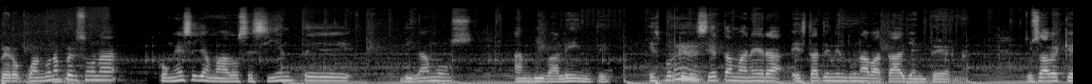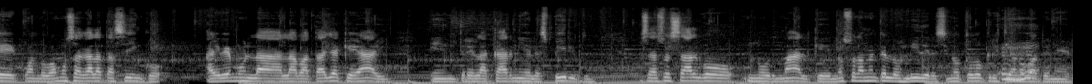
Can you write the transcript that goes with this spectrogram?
Pero cuando una persona con ese llamado se siente, digamos, ambivalente, es porque de cierta manera está teniendo una batalla interna. Tú sabes que cuando vamos a Gálatas 5, ahí vemos la, la batalla que hay entre la carne y el espíritu. O sea, eso es algo normal que no solamente los líderes, sino todo cristiano va a tener.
